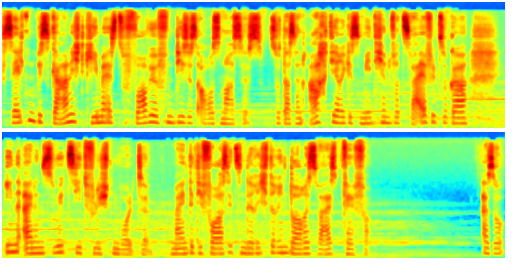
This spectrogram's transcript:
Selten bis gar nicht käme es zu Vorwürfen dieses Ausmaßes, sodass ein achtjähriges Mädchen verzweifelt sogar in einen Suizid flüchten wollte, meinte die Vorsitzende Richterin Doris Weiß-Pfeffer. Also,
